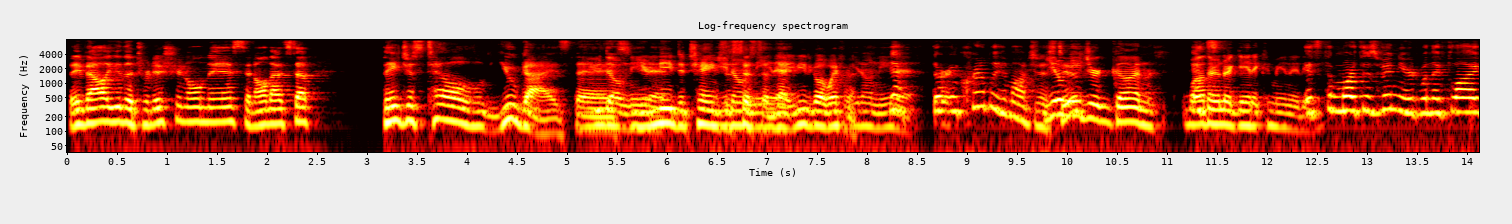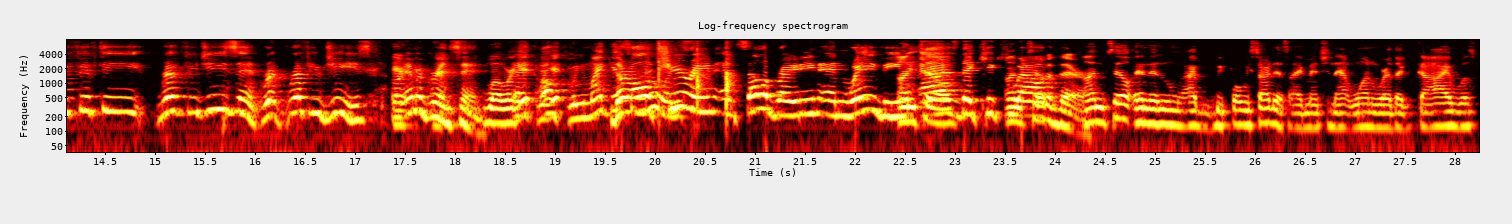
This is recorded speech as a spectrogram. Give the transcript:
They value the traditionalness and all that stuff. They just tell you guys that You you need to change You the system. Yeah, you need to go away from You it. don't need yeah, it. they're incredibly homogenous. You don't dude. need your gun while they're in It's- their gated community. It's the Martha's Vineyard when they fly fifty refugees in, re- refugees or And- immigrants in. well, we're, get, we're get, we might get they're some all cheering and celebrating and waving Until- as they kick you until- out of there. until and then I, before we started this, I mentioned that one where the guy was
